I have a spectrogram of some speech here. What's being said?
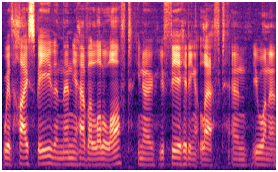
with high speed and then you have a lot of loft, you know, you fear hitting it left, and you want to.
